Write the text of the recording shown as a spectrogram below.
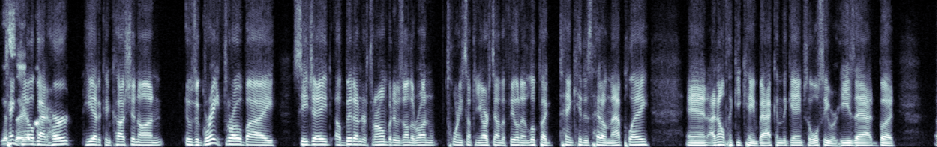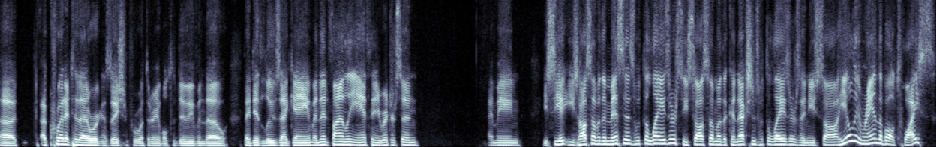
Yes, Tank Dell got hurt. He had a concussion on. It was a great throw by CJ, a bit underthrown, but it was on the run 20 something yards down the field. And it looked like Tank hit his head on that play. And I don't think he came back in the game. So we'll see where he's at. But uh, a credit to that organization for what they're able to do, even though they did lose that game. And then finally, Anthony Richardson. I mean, you see you saw some of the misses with the lasers, you saw some of the connections with the lasers, and you saw he only ran the ball twice.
